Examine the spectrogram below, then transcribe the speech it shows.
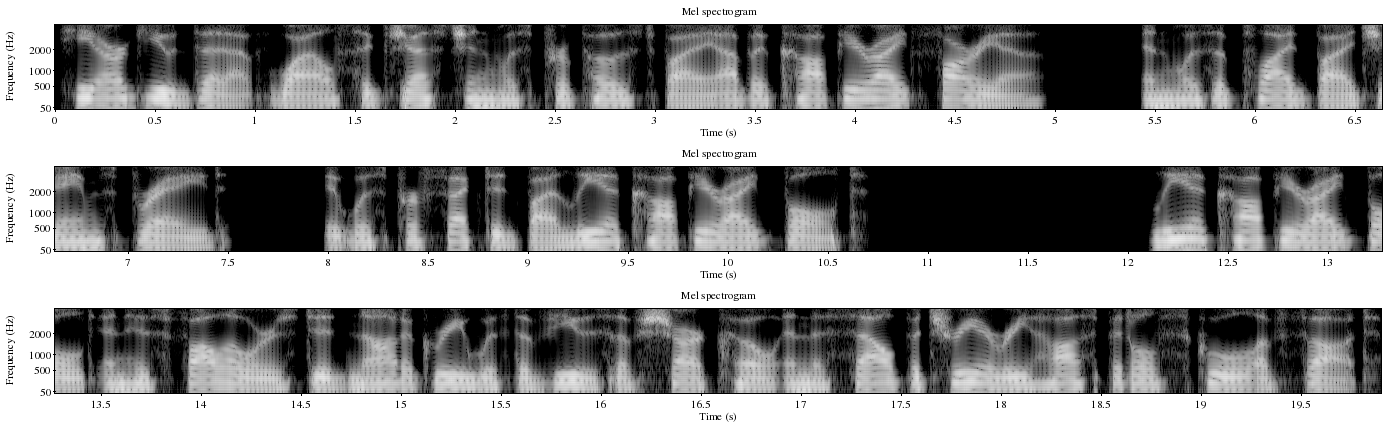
He argued that while suggestion was proposed by Abba Copyright Faria, and was applied by James Braid, it was perfected by Leah Copyright Bolt. Leah Copyright Bolt and his followers did not agree with the views of Charcot and the Salpêtrière Hospital school of thought.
